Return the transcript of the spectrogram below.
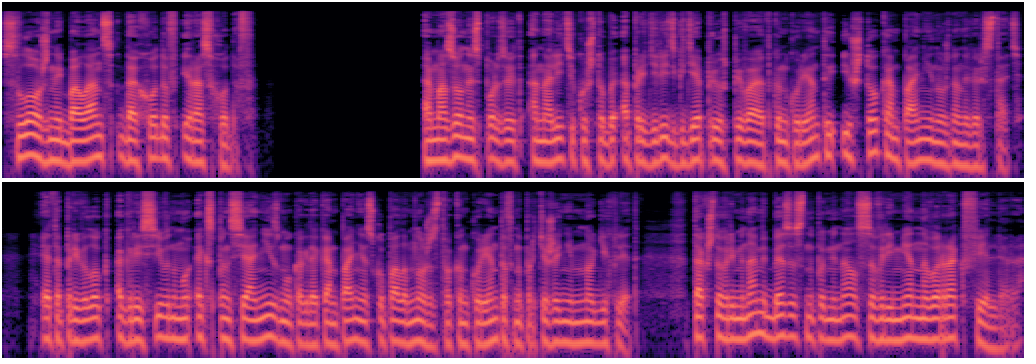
Сложный баланс доходов и расходов. Amazon использует аналитику, чтобы определить, где преуспевают конкуренты и что компании нужно наверстать. Это привело к агрессивному экспансионизму, когда компания скупала множество конкурентов на протяжении многих лет. Так что временами Безос напоминал современного Рокфеллера.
